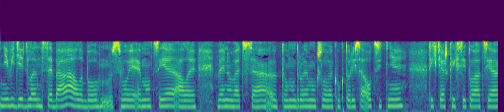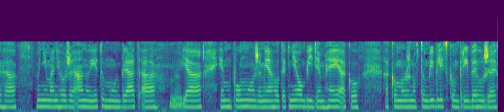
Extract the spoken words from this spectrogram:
nevidieť len seba alebo svoje emócie, ale venovať sa tomu druhému človeku, ktorý sa ocitne v tých ťažkých situáciách a vnímať ho, že áno, je to môj brat a ja, ja mu pomôžem, ja ho tak neobídem, hej, ako, ako možno v tom biblickom príbehu, že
